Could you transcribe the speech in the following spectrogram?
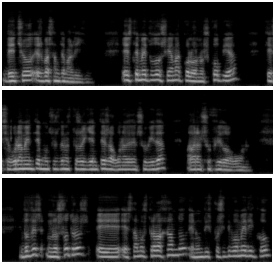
De hecho, es bastante malillo. Este método se llama colonoscopia, que seguramente muchos de nuestros oyentes alguna vez en su vida habrán sufrido alguna. Entonces, nosotros eh, estamos trabajando en un dispositivo médico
